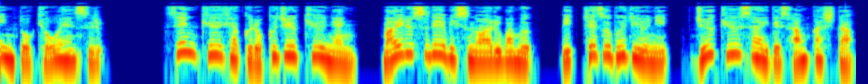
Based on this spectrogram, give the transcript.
ーンと共演する。1969年、マイルス・デイビスのアルバム、ビッチェズ・ブデューに19歳で参加した。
